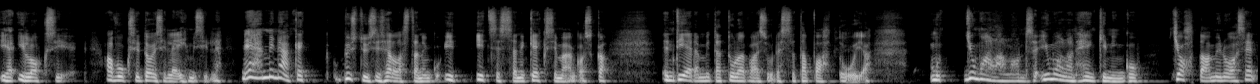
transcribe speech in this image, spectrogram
ja iloksi, avuksi toisille ihmisille. Niin minä ke- pystyisi sellaista niin kuin itsessäni keksimään, koska en tiedä, mitä tulevaisuudessa tapahtuu. Ja, mutta Jumalalla on se, Jumalan henki niin kuin johtaa minua sen,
